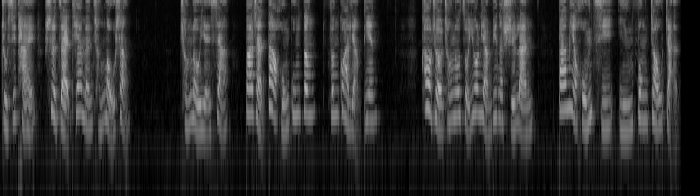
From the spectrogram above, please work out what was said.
主席台设在天安门城楼上，城楼檐下八盏大红宫灯分挂两边。靠着城楼左右两边的石栏，八面红旗迎风招展。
